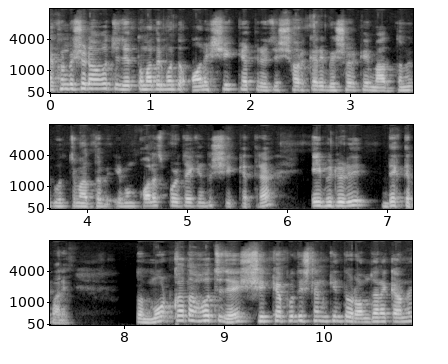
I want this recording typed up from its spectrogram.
এখন বিষয়টা হচ্ছে যে তোমাদের মধ্যে অনেক শিক্ষার্থী রয়েছে, সরকারি, বেসরকারি, মাধ্যমিক, উচ্চ মাধ্যমিক এবং কলেজ পর্যায়ে কিন্তু শিক্ষার্থীরা এই ভিডিওটি দেখতে পারে। তো মোট কথা হচ্ছে যে শিক্ষা প্রতিষ্ঠান কিন্তু রমজানের কারণে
